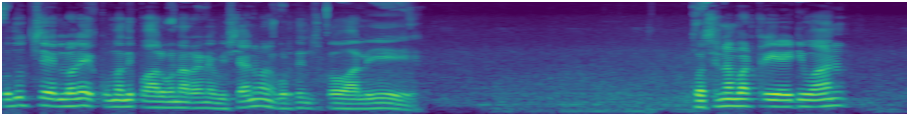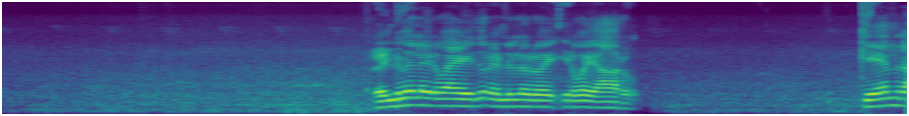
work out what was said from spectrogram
పుదుచ్చేరిలోనే ఎక్కువ మంది పాల్గొన్నారనే విషయాన్ని మనం గుర్తుంచుకోవాలి. Question number three eighty one రెండు వేల ఇరవై ఐదు రెండు వేల ఇరవై ఇరవై ఆరు కేంద్ర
